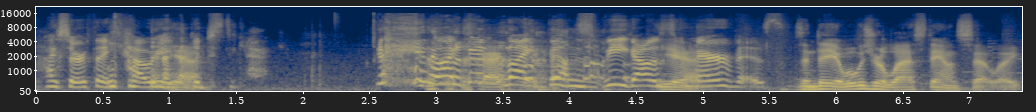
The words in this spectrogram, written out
"Hi, sir. Thank you. How are you?" Yeah. I just, you know, I couldn't like couldn't speak. I was Yeah. too nervous. Zendaya, what was your last day on set like?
